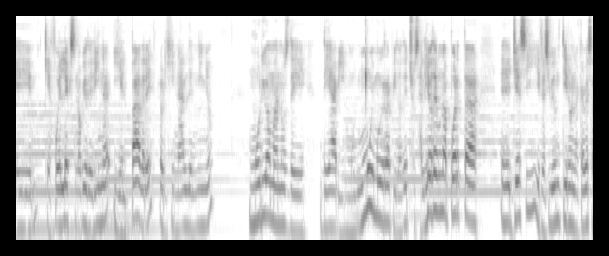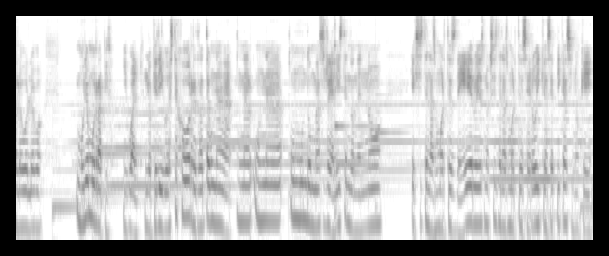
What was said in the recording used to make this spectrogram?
eh, que fue el exnovio de Dina y el padre original del niño, murió a manos de, de Abby muy, muy, muy rápido. De hecho, salió de una puerta eh, Jesse y recibió un tiro en la cabeza luego, luego. Murió muy rápido, igual. Lo que digo, este juego retrata una, una, un mundo más realista en donde no existen las muertes de héroes, no existen las muertes heroicas, épicas, sino que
